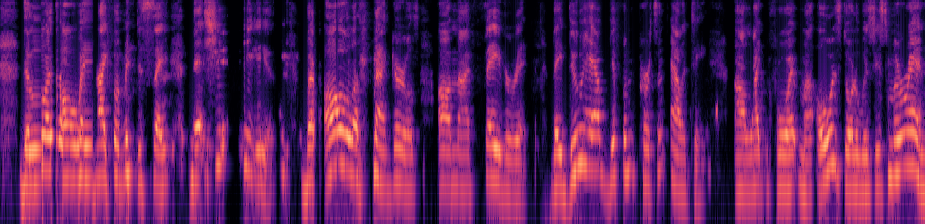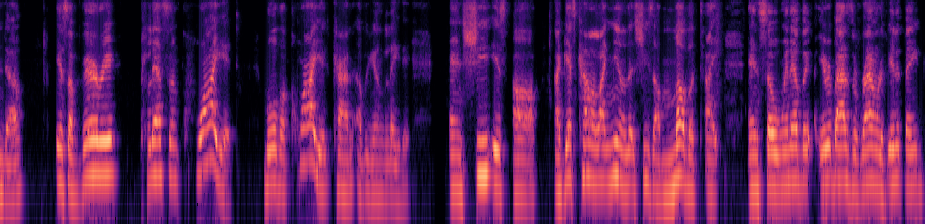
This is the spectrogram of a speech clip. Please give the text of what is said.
the Lord always like for me to say that she is, but all of my girls are my favorite. They do have different personality. Uh, like for my oldest daughter, which is Miranda, is a very pleasant, quiet, more of a quiet kind of a young lady. And she is uh I guess kind of like me, unless she's a mother type. And so whenever everybody's around, if anything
